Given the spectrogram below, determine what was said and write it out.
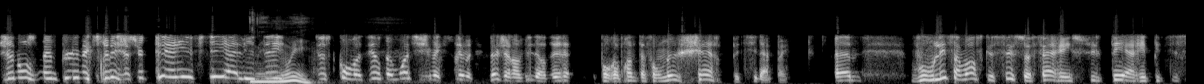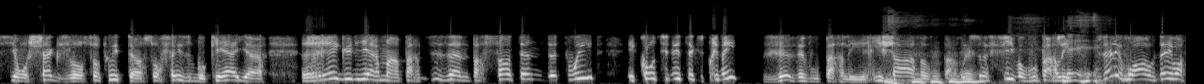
je n'ose même plus m'exprimer. Je suis terrifié à l'idée de ce qu'on va dire de moi si je m'exprime. Là, j'ai envie de leur dire, pour reprendre ta formule, cher petit lapin. Euh, vous voulez savoir ce que c'est se faire insulter à répétition chaque jour sur Twitter, sur Facebook et ailleurs, régulièrement, par dizaines, par centaines de tweets, et continuer de s'exprimer? Je vais vous parler. Richard va vous parler. Sophie va vous parler. Vous allez voir, vous allez voir.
